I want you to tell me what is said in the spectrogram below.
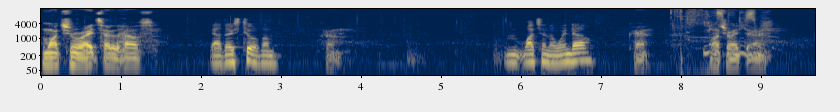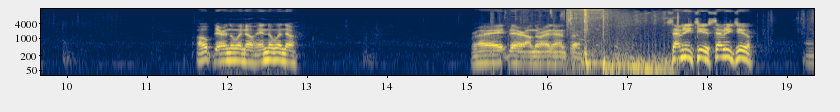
I'm watching the right side of the house. Yeah, there's two of them. Okay. I'm watching the window. Okay. Let's Watch right there. Oh, they're in the window. In the window. Right there on the right hand side. 72, 72. Nice.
